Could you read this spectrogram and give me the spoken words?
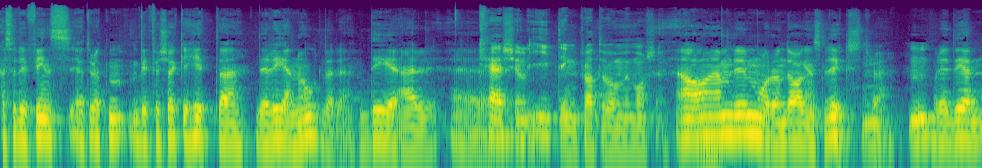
alltså det finns, jag tror att vi försöker hitta det renodlade. Det är... Eh, Casual eating pratade vi om i morse. Ja, ja, men det är morgondagens lyx tror jag. Och det är det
